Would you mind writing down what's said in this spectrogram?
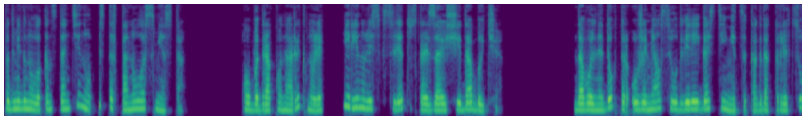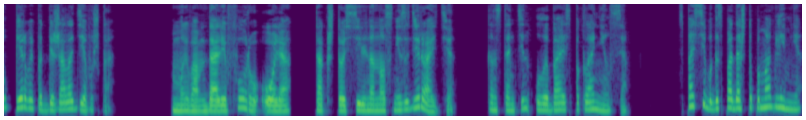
подмигнула Константину и стартанула с места. Оба дракона рыкнули и ринулись вслед ускользающей добычи. Довольный доктор уже мялся у дверей гостиницы, когда к крыльцу первой подбежала девушка. «Мы вам дали фору, Оля, так что сильно нос не задирайте». Константин, улыбаясь, поклонился. «Спасибо, господа, что помогли мне.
